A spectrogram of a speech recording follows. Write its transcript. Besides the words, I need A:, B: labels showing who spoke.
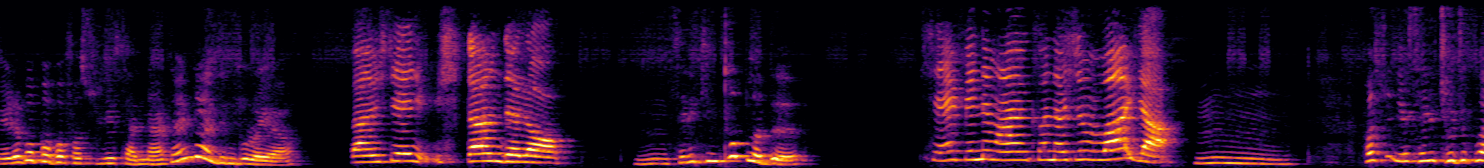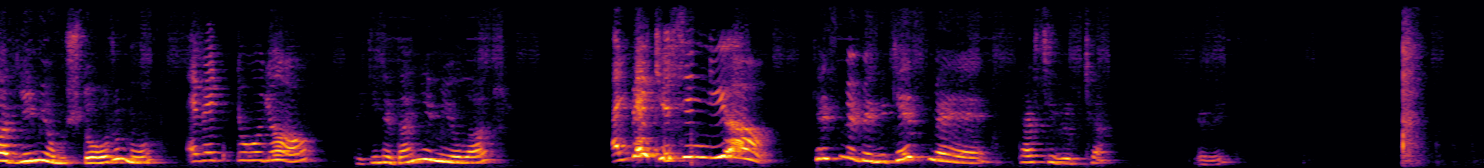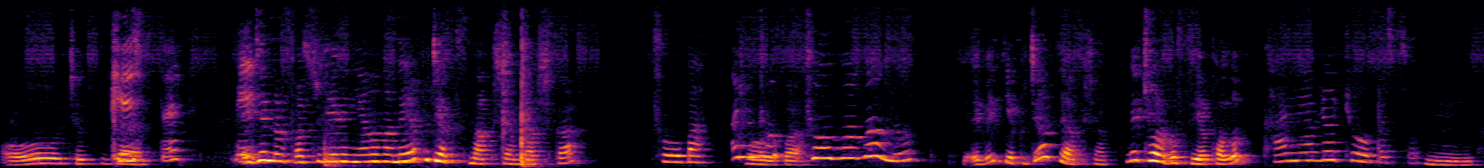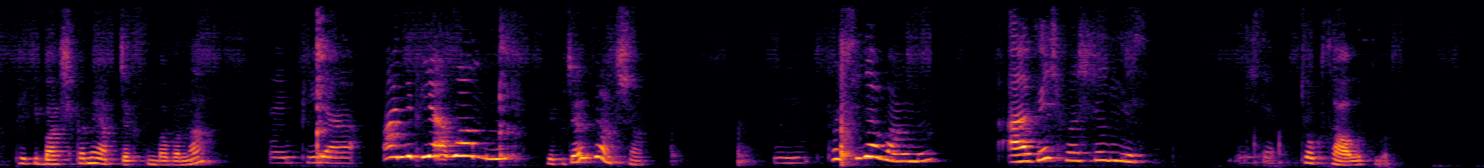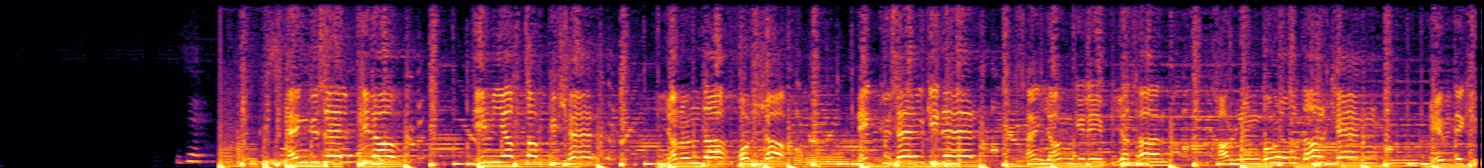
A: baba fasulye sen nereden geldin buraya?
B: Ben seni işten derim.
A: Hmm, seni kim topladı?
B: Şey benim arkadaşım var ya.
A: Hmm. Fasulye seni çocuklar yemiyormuş doğru mu?
B: Evet doğru.
A: Peki neden yemiyorlar?
B: Ay ben kesin diyor.
A: Kesme beni kesme. Ters çevir bıçağı. Evet. Oo çok güzel.
B: Kesti.
A: Ecenur fasulyenin yanına ne yapacaksın akşam başka?
B: Çorba. Anne,
A: Çorba.
B: Çorba mı?
A: Evet yapacağız ya akşam. Ne çorbası yapalım?
B: Karnabahar çorbası.
A: Hmm. Peki başka ne yapacaksın babana?
B: Ben pilav. Anne pilav var mı?
A: Yapacağız ya akşam.
B: Hmm, fasulye var mı? Arkadaş fasulye. İşte.
A: Çok sağlıklı.
C: En güzel pilav dimyatta pişer Yanında hoşaf. Ne güzel gider Sen yan gelip yatar karnın guruldarken Evdeki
